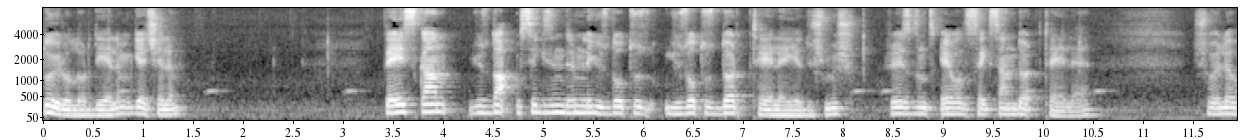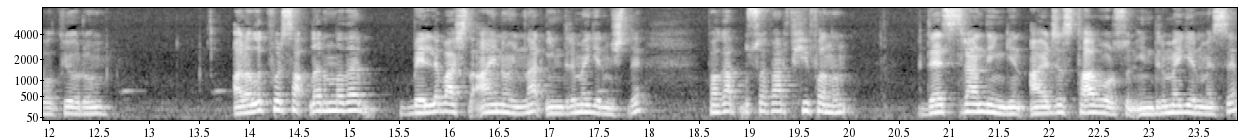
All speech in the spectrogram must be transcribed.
duyurulur diyelim. Geçelim. Days Gone %68 indirimle %30, 134 TL'ye düşmüş. Resident Evil 84 TL. Şöyle bakıyorum. Aralık fırsatlarında da belli başlı aynı oyunlar indirime girmişti. Fakat bu sefer FIFA'nın Death Stranding'in ayrıca Star Wars'un indirime girmesi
